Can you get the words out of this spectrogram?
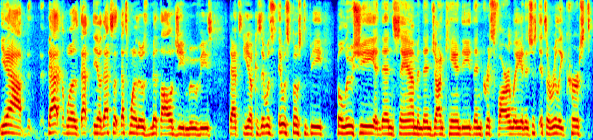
Yeah, that was that. You know, that's a, that's one of those mythology movies. That's you know because it was it was supposed to be Belushi and then Sam and then John Candy, then Chris Farley, and it's just it's a really cursed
